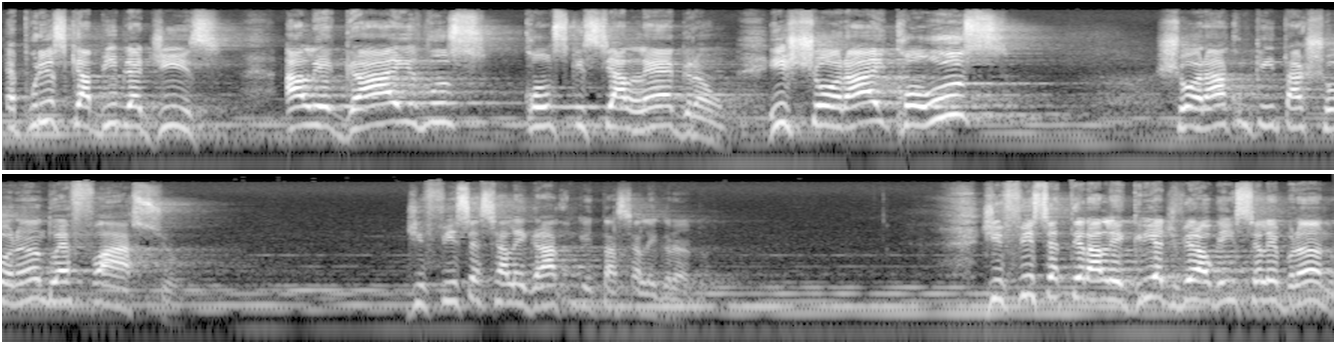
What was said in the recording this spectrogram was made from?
É por isso que a Bíblia diz: alegrai-vos com os que se alegram, e chorai com os. Chorar com quem está chorando é fácil, difícil é se alegrar com quem está se alegrando. Difícil é ter a alegria de ver alguém celebrando.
